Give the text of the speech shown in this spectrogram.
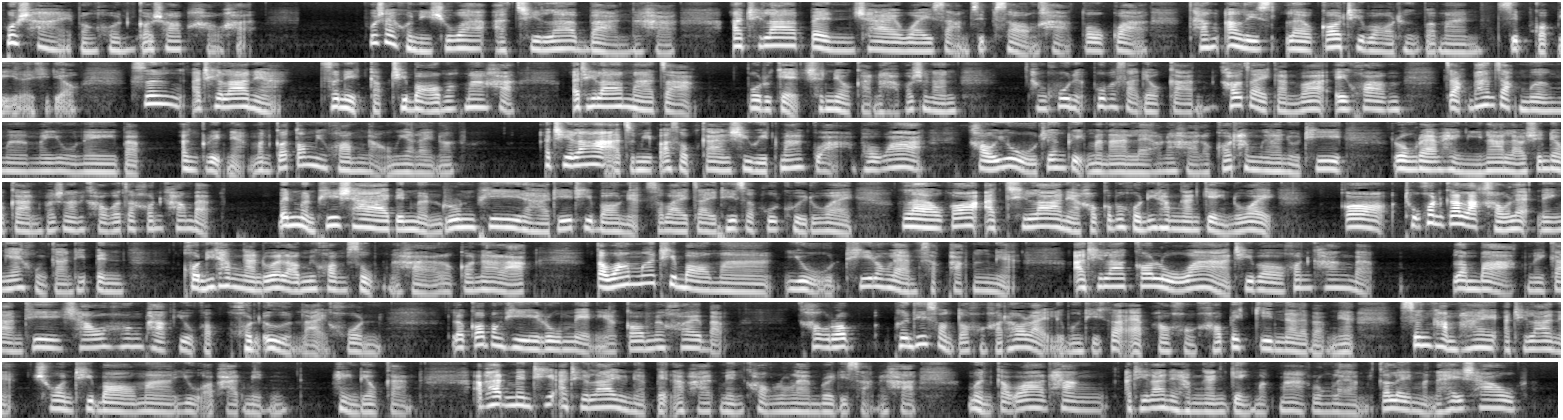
ผู้ชายบางคนก็ชอบเขาค่ะ ผู้ชายคนนี้ชื่อว่าอาชิล่าบานนะคะอาชิล่าเป็นชายวัย 32 ค่ะ โตกว่าทั้งอลิสแล้วก็ทีบอถึงประมาณ 10 กว่าปีเลยทีเดียว ซึ่งอาชิล่าเนี่ยสนิทกับทีบอมากๆค่ะอาทิล่ามาจากโปรตุเกสเช่นเดียวกันนะคะ เพราะฉะนั้นทั้งคู่เนี่ยพูดภาษาเดียวกัน เข้าใจกันว่าไอความจากบ้านจากเมืองมามาอยู่ในแบบ อังกฤษเนี่ยมันก็ต้องมีความเหงา มีอะไรเนาะอาทิล่าอาจจะมีประสบการณ์ชีวิตมากกว่า เพราะว่าเขาอยู่ที่อังกฤษมานานแล้วนะคะ แล้วก็ทำงานอยู่ที่โรงแรมแห่งนี้นานแล้วเช่นเดียวกัน เพราะฉะนั้นเขาก็จะค่อนข้างแบบ เป็นเหมือนพี่ชาย เป็นเหมือนรุ่นพี่นะคะ ที่ทีบอลเนี่ยสบายใจที่จะพูดคุยด้วย แล้วก็อัติล่าเนี่ยเขาก็เป็นคนที่ทำงานเก่งด้วย ก็ทุกคนก็รักเขาแหละในแง่ของการที่เป็นคนที่ทำงานด้วยแล้วมีความสุขนะคะ แล้วก็น่ารัก แต่ว่าเมื่อทีบอลมาอยู่ที่โรงแรมสักพักหนึ่งเนี่ย อาทิล่าก็รู้ว่าทีบอลค่อนข้างแบบลำบากในการที่เช่าห้องพักอยู่กับคนอื่นหลายคน แล้วก็บางที roommate เนี่ยก็ไม่ค่อยแบบเคารพพื้นที่ส่วนตัวของเขาเท่าไหร่ หรือบางทีก็แอบเอาของเขาไปกินอะไรแบบเนี้ย ซึ่งทำให้อาทิล่าเนี่ยชวนทีบอลมาอยู่อพาร์ตเมนต์แห่งเดียวกัน อพาร์ตเมนต์ที่อาทิล่าอยู่เนี่ยเป็นอพาร์ตเมนต์ของโรงแรม Radisson นะคะเหมือนกับว่าทางอาทิล่าเนี่ยทำงานเก่งมากๆ โรงแรมก็เลยเหมือนให้เช่า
